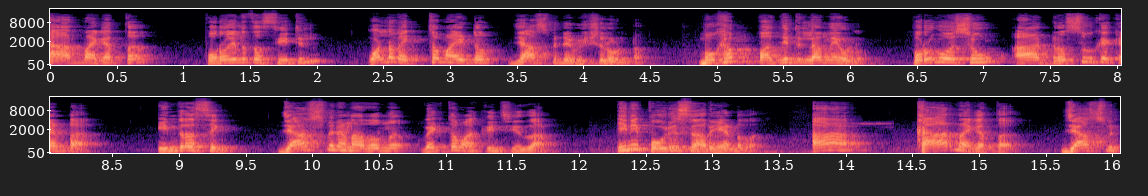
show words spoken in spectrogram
കാറിനകത്ത് പുറകിലത്തെ സീറ്റിൽ വളരെ വ്യക്തമായിട്ടും ജാസ്മിന്റെ വിഷ്വലുണ്ട്. മുഖം പതിഞ്ഞിട്ടില്ലെന്നേ ഉള്ളൂ. പുറകുവശവും ആ ഡ്രസ്സും ഒക്കെ കണ്ട ഇന്ദ്ര സിംഗ് ജാസ്മിനാണ് അതെന്ന് വ്യക്തമാക്കുകയും ചെയ്തതാണ്. ഇനി പോലീസിന് അറിയേണ്ടത് ആ കാറിനകത്ത് ജാസ്മിൻ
